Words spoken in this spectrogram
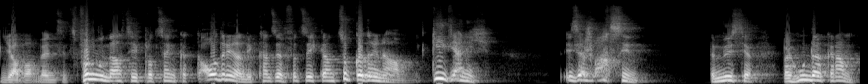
Ja, aber wenn es jetzt 85% Kakao drin hat, wie kannst du ja 40 Gramm Zucker drin haben? Geht ja nicht. Ist ja Schwachsinn. Dann müsst ihr bei 100 Gramm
